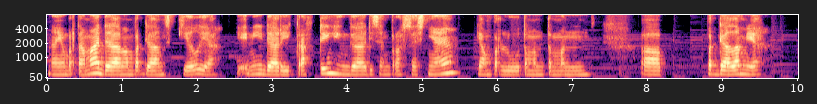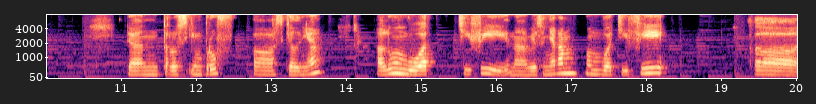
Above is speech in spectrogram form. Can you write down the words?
Nah, yang pertama ada memperdalam skill ya ya ini dari crafting hingga desain prosesnya yang perlu teman-teman uh, perdalam ya. Dan terus improve uh, skillnya lalu membuat CV nah biasanya kan membuat CV uh, eh,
